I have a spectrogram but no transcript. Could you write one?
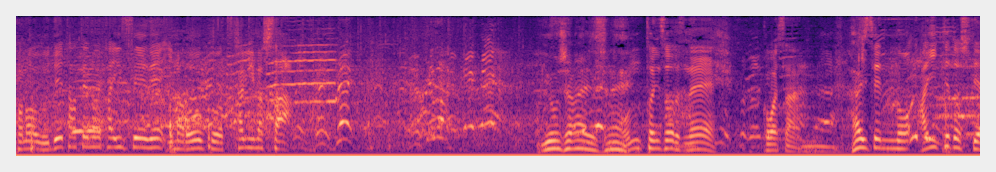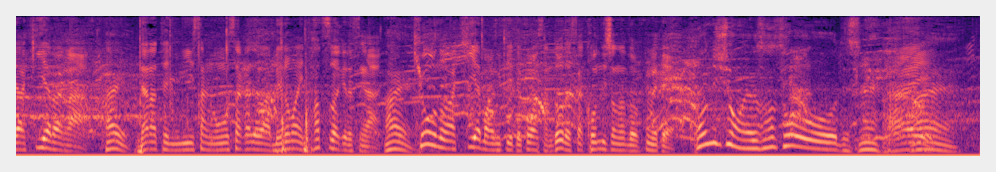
この腕立ての体勢で今ロープを掴みました。い容赦ないですね。本当にそうですね。小橋さん、はい。棋戦の相手として秋山がはい。7.23大阪では目の前に立つわけですが、はい。今日の秋山を見ていて小橋さんどうですか？コンディションなどを含めて。コンディションは良さそうですね。は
